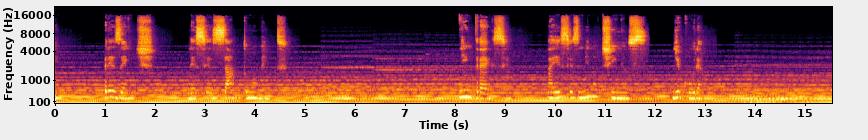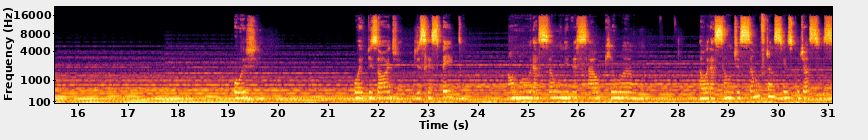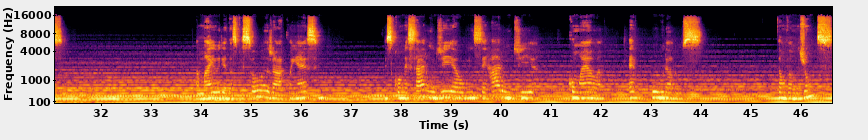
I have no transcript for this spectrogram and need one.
presente nesse exato momento. E entregue-se a esses minutinhos de cura. Hoje, o episódio diz respeito a uma oração universal que eu amo a oração de São Francisco de Assis. A maioria das pessoas já a conhece, mas começar um dia ou encerrar um dia com ela é pura luz. Então vamos juntos?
